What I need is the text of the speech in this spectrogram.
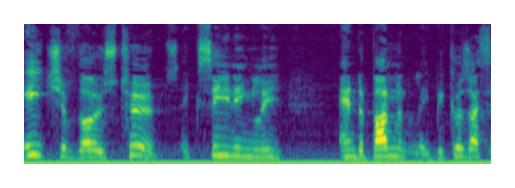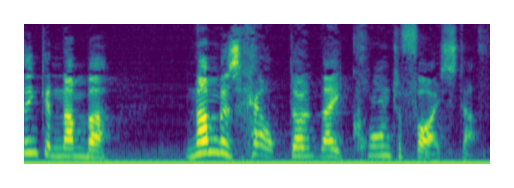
each of those terms, exceedingly and abundantly, because I think a number, numbers help, don't they, quantify stuff.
